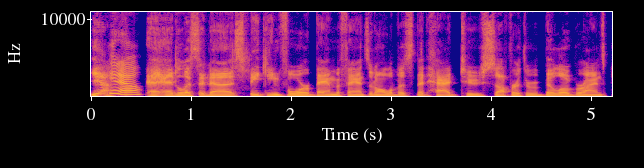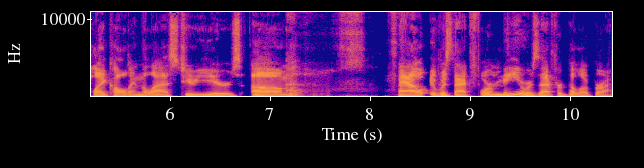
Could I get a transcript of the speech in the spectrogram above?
Yeah. You know. And, and listen, uh, speaking for Bama fans and all of us that had to suffer through Bill O'Brien's play calling the last two years, um, Uh, how was that for me or was that for Bill O'Brien?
